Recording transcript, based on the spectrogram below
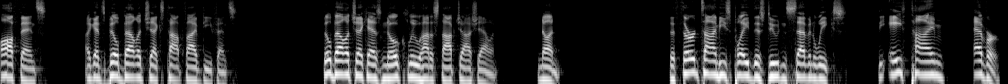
offense against Bill Belichick's top five defense. Bill Belichick has no clue how to stop Josh Allen. None. The third time he's played this dude in seven weeks. The eighth time ever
